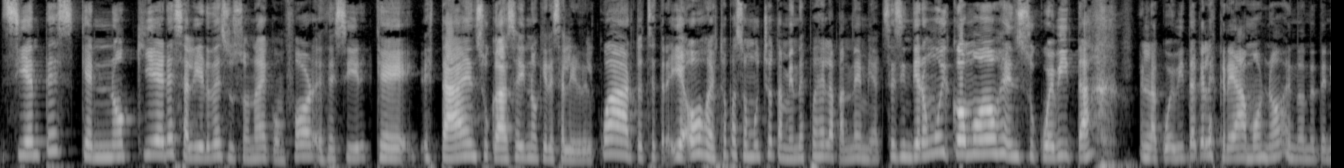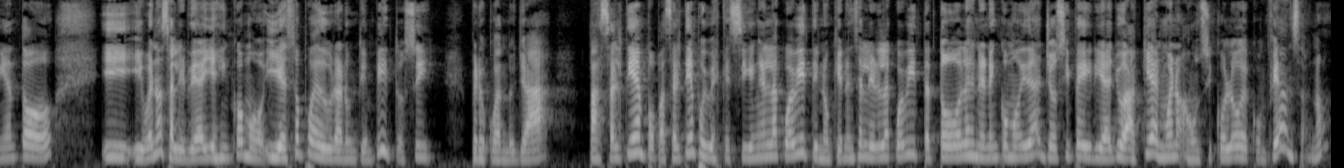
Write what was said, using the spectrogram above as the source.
sientes que no quiere salir de su zona de confort, es decir, que está en su casa y no quiere salir del cuarto, etc. Y ojo, esto pasó mucho también después de la pandemia. Se sintieron muy cómodos en su cuevita, en la cuevita que les creamos, ¿no? En donde tenían todo. Y, y bueno, salir de ahí es incómodo. Y eso puede durar un tiempito, sí. Pero cuando ya pasa el tiempo, pasa el tiempo y ves que siguen en la cuevita y no quieren salir de la cuevita, todo les genera incomodidad, yo sí pediría ayuda. ¿A quién? Bueno, a un psicólogo de confianza, ¿no?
